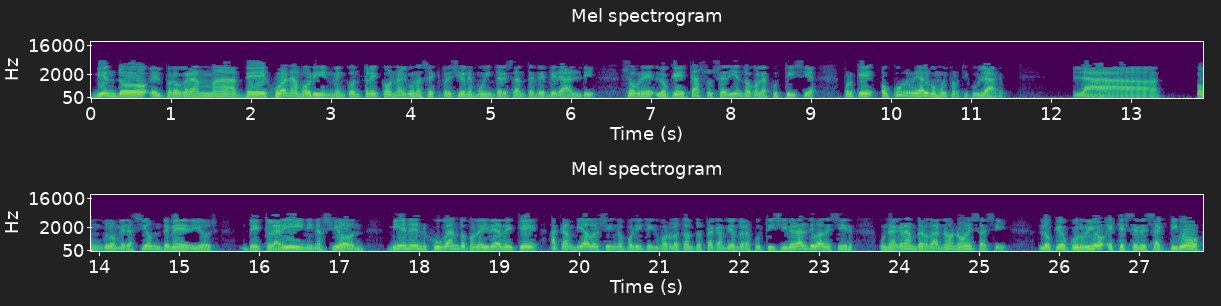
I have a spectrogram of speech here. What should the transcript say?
viendo el programa de Juana Morín, me encontré con algunas expresiones muy interesantes de Beraldi sobre lo que está sucediendo con la justicia, porque ocurre algo muy particular. La conglomeración de medios de Clarín y Nación vienen jugando con la idea de que ha cambiado el signo político y por lo tanto está cambiando la justicia. Y Beraldi va a decir una gran verdad. No, no es así. Lo que ocurrió es que se desactivó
